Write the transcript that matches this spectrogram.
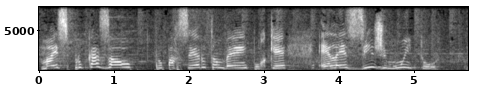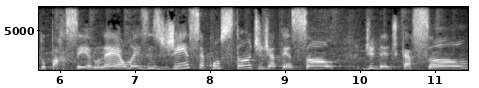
Mas para o casal, para o parceiro também, porque ela exige muito do parceiro, né? É uma exigência constante de atenção, de dedicação,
